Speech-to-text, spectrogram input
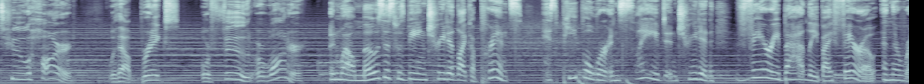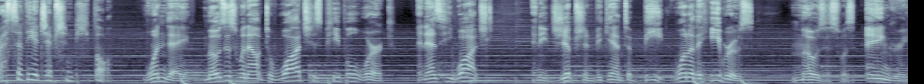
too hard without breaks or food or water. And while Moses was being treated like a prince, his people were enslaved and treated very badly by Pharaoh and the rest of the Egyptian people. One day, Moses went out to watch his people work, and as he watched, an Egyptian began to beat one of the Hebrews. Moses was angry.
